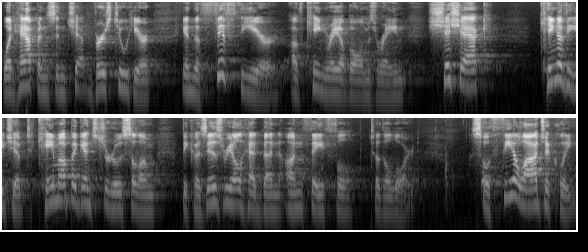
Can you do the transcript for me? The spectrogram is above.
what happens in verse 2 here, in the fifth year of King Rehoboam's reign, Shishak, king of Egypt, came up against Jerusalem because Israel had been unfaithful to the Lord. So, theologically,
